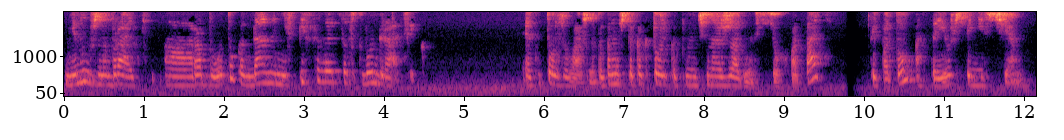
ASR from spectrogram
Не нужно брать а, работу, когда она не вписывается в твой график. Это тоже важно, потому что как только ты начинаешь жадно все хватать, ты потом остаешься ни с чем.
